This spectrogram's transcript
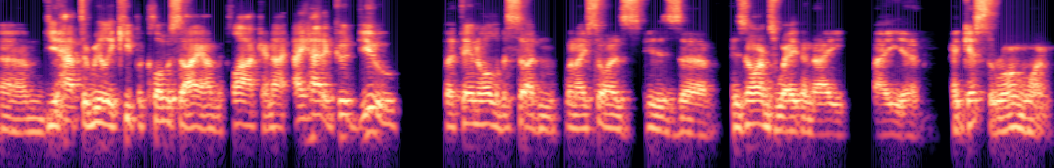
um, you have to really keep a close eye on the clock. And I, I, had a good view, but then all of a sudden, when I saw his his uh, his arms waving, I I uh, I guessed the wrong one.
